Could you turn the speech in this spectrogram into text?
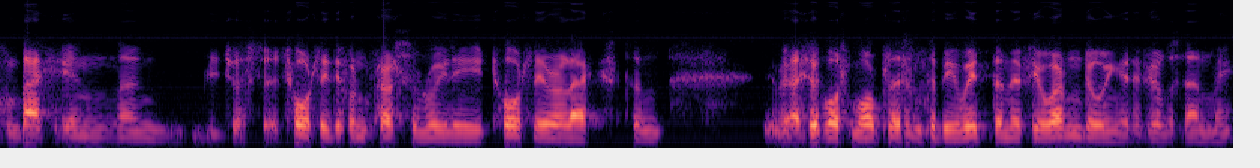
come back in and you're just a totally different person, really, totally relaxed, and I suppose more pleasant to be with than if you weren't doing it, if you understand me.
